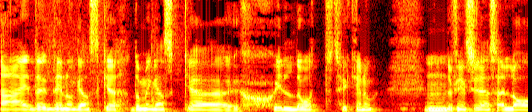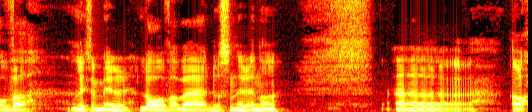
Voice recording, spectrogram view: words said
nej det, det är nog ganska, de är ganska skilda åt tycker jag nog. Mm. Det finns ju sån här lava, lite mer lavavärld och sen är det något, eh, ja,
